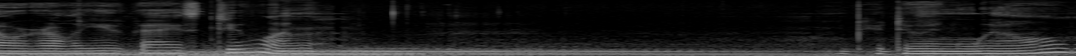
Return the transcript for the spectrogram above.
How are all you guys doing? Hope you're doing well.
